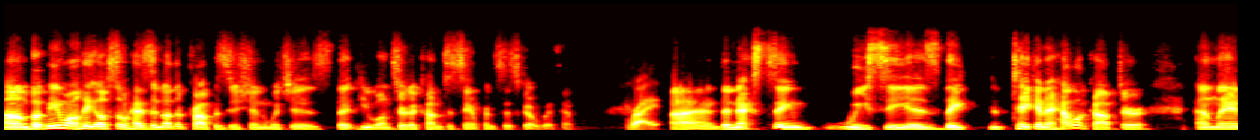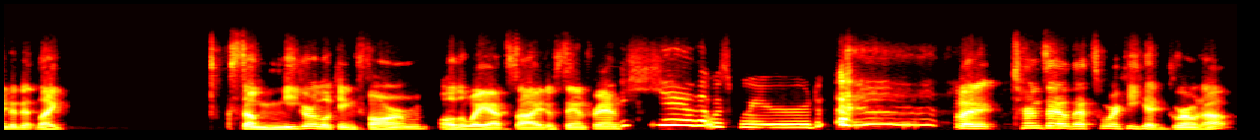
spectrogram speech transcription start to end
Um, but meanwhile, he also has another proposition, which is that he wants her to come to San Francisco with him. Right. And the next thing we see is they taken a helicopter and landed at like some meager looking farm all the way outside of San Fran. Yeah, that was weird. But it turns out that's where he had grown up.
